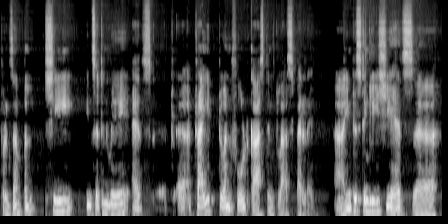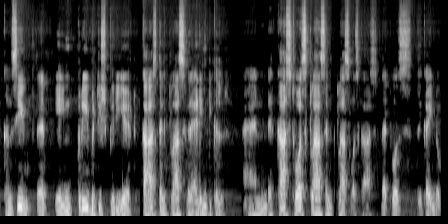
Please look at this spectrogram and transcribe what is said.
For example, she, in certain way, has uh, tried to unfold caste and class paradigm. Uh, interestingly, she has uh, conceived that in pre-British period, caste and class were identical, and caste was class and class was caste. That was the kind of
